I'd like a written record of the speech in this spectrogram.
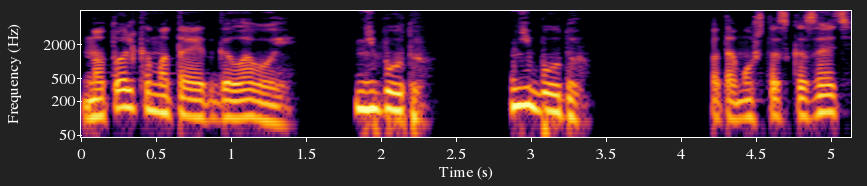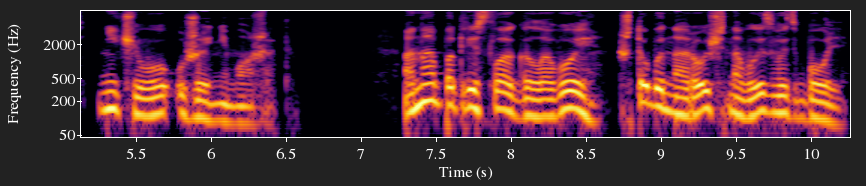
Но только мотает головой. «Не буду, не буду», потому что сказать ничего уже не может. Она потрясла головой, чтобы нарочно вызвать боль,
